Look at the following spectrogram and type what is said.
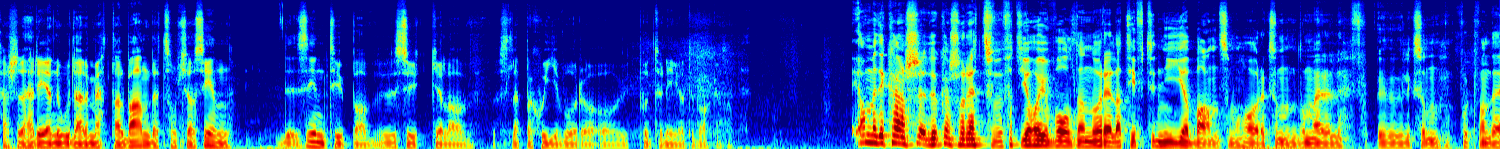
kanske det här renodlade metalbandet som kör sin, sin typ av cykel av släppa skivor och, och ut på turné och tillbaka. Ja men det kanske, du kanske har rätt för att jag har ju valt ändå relativt nya band som har liksom, de är eh, liksom fortfarande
